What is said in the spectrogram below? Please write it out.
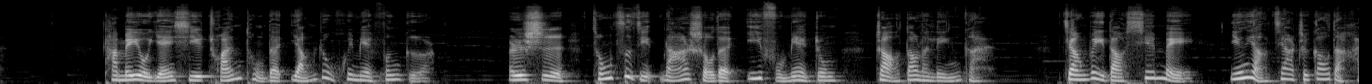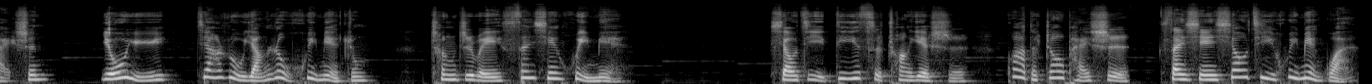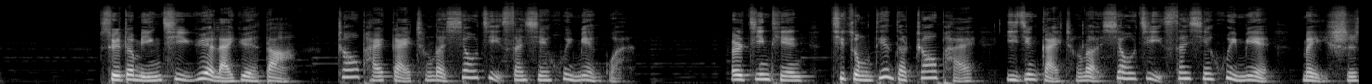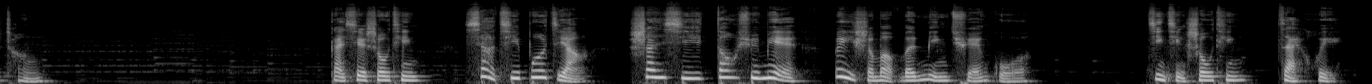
他没有沿袭传统的羊肉烩面风格，而是从自己拿手的衣服面中找到了灵感，将味道鲜美、营养价值高的海参、鱿鱼加入羊肉烩面中，称之为“三鲜烩面”。萧记第一次创业时挂的招牌是。三鲜萧记烩面馆，随着名气越来越大，招牌改成了萧记三鲜烩面馆。而今天，其总店的招牌已经改成了萧记三鲜烩面美食城。感谢收听，下期播讲山西刀削面为什么闻名全国。敬请收听，再会。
